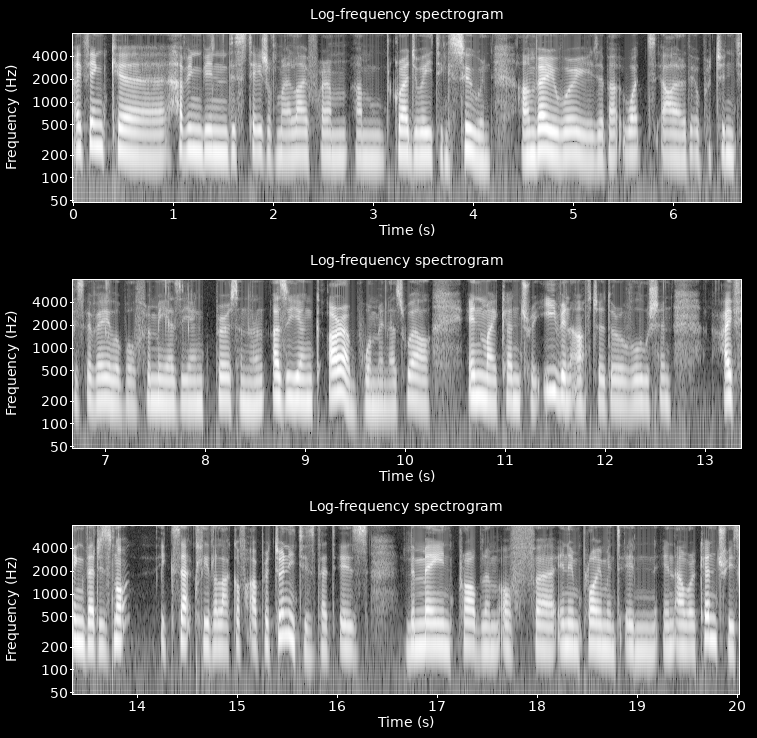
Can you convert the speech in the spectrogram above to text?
I think uh, having been in this stage of my life where I'm, I'm graduating soon, I'm very worried about what are the opportunities available for me as a young person and as a young Arab woman as well in my country, even after the revolution. I think that is not exactly the lack of opportunities that is the main problem of uh, unemployment in, in our countries,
